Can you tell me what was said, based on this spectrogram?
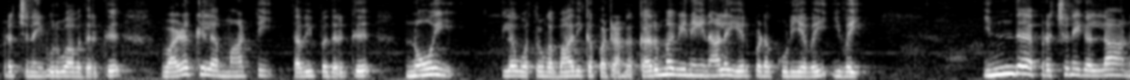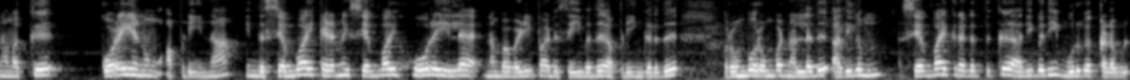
பிரச்சனை உருவாவதற்கு வழக்கில் மாட்டி தவிப்பதற்கு நோயில் ஒருத்தவங்க பாதிக்கப்படுறாங்க. கர்ம வினையினால் ஏற்படக்கூடியவை இவை. இந்த பிரச்சனைகள்லாம் நமக்கு குறையணும் அப்படின்னா இந்த செவ்வாய்க்கிழமை செவ்வாய் ஹோரையில் நம்ம வழிபாடு செய்வது அப்படிங்கிறது ரொம்ப ரொம்ப நல்லது. அதிலும் செவ்வாய் கிரகத்துக்கு அதிபதி முருகக் கடவுள்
